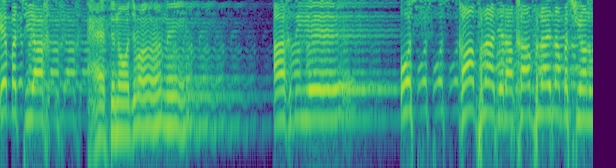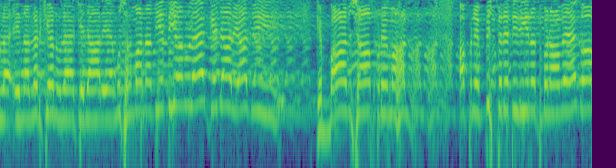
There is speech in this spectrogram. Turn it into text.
اے بچی، آخ، ہے تے نوجوان، آخ دیے اس قافلہ جڑا قافلہ انہاں بچیاں نو لے انہاں لڑکیاں نو لے کے جا رہا ہے مسلماناں دی دیاں نو لے کے جا رہا جی کہ بادشاہ اپنے محل، اپنے بستر دی زینت بناوے گا،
